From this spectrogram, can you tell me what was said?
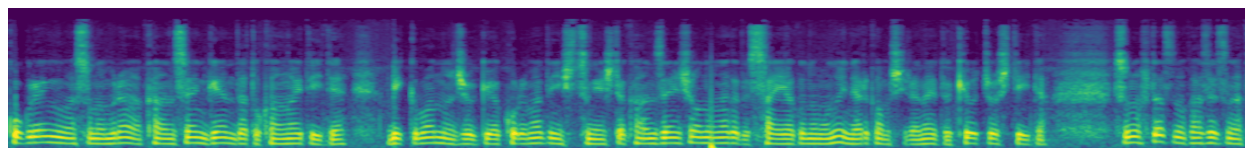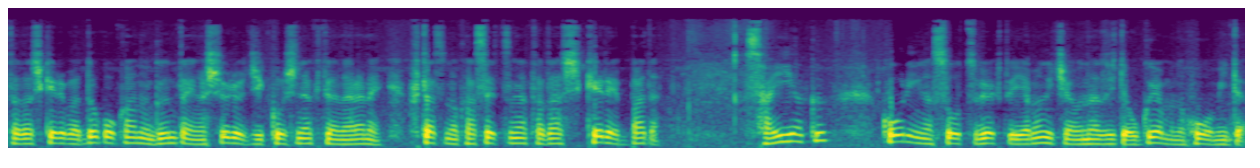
国連軍はその村が感染源だと考えていて、ビッグバンの状況はこれまでに出現した感染症の中で最悪のものになるかもしれないと強調していた。その2つの仮説が正しければ、どこかの軍隊が処理を実行しなくてはならない。2つの仮説が正しければだ。最悪コーリーがそうつぶやくと山口はうなずいて奥山の方を見た。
